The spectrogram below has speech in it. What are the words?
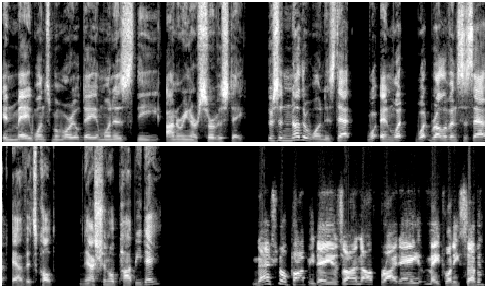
in May. One's Memorial Day, and one is the Honoring Our Service Day. There's another one. Is that and what what relevance does that have? It's called National Poppy Day? National Poppy Day is on uh, Friday, May 27th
